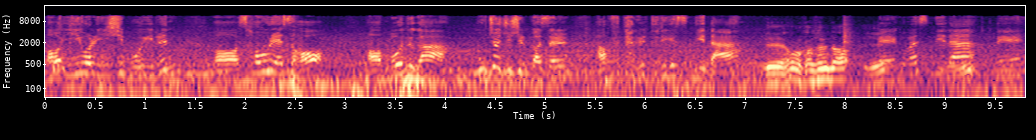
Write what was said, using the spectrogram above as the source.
어, 2월 25일은 어, 서울에서 어, 모두가 뭉쳐주실 것을 어, 부탁을 드리겠습니다. 네, 오늘 감사합니다. 예. 네, 고맙습니다. 네.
